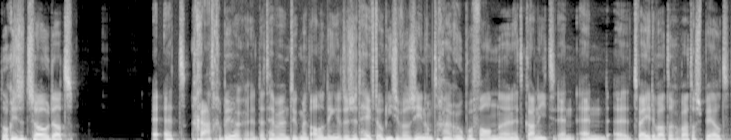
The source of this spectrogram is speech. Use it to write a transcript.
Toch is het zo dat het gaat gebeuren. Dat hebben we natuurlijk met alle dingen. Dus het heeft ook niet zoveel zin om te gaan roepen van eh, het kan niet. En, en eh, het tweede wat er, wat er speelt.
